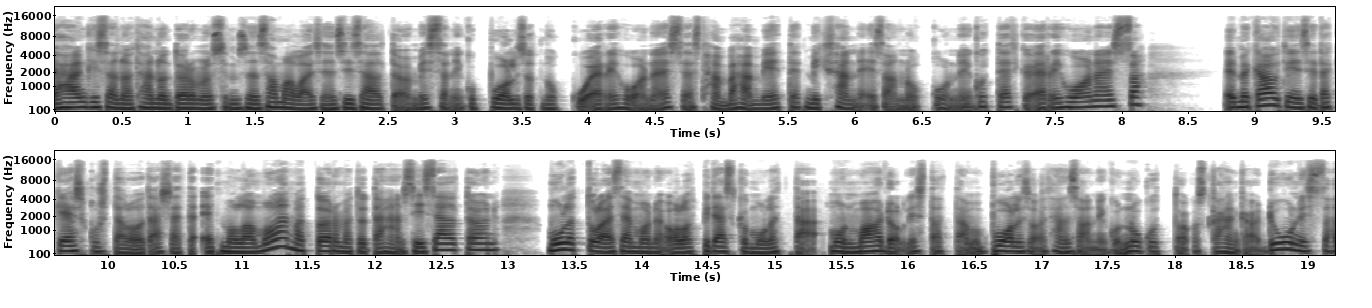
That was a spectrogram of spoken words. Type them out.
ja hänkin sanoi, että hän on törmännyt semmoiseen samanlaiseen sisältöön, missä niin kuin puolisot nukkuu eri huoneissa. Ja sitten hän vähän mietti, että miksi hän ei saa nukkua niin kuin, tiedätkö, eri huoneissa. Et me käytiin sitä keskustelua tässä, että, että me ollaan molemmat törmätty tähän sisältöön. Mulle tulee semmoinen olo, että pitäisikö mulle tämä mun mahdollistaa tämä mun puoliso, että hän saa niin kuin nukuttua, koska hän käy duunissa.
